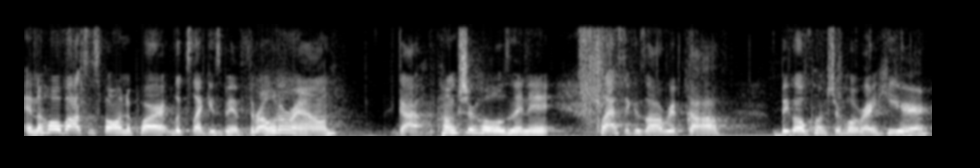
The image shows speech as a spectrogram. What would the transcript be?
And the whole box is falling apart. Looks like it's been thrown around. Got puncture holes in it. Plastic is all ripped off. Big old puncture hole right here.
